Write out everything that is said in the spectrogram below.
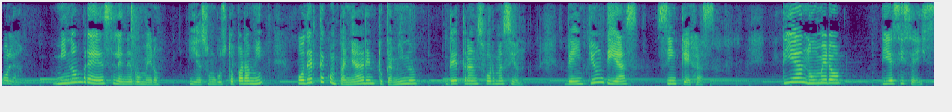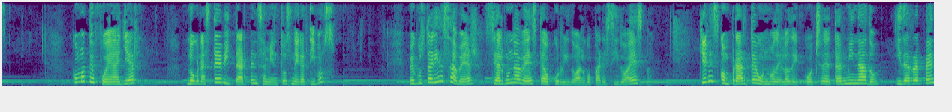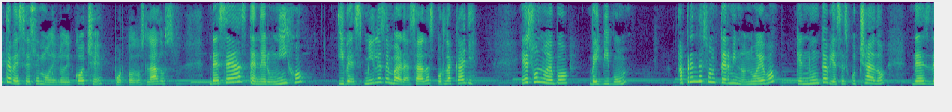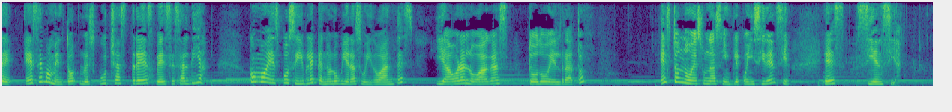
Hola, mi nombre es Selene Romero y es un gusto para mí poderte acompañar en tu camino de transformación. 21 días sin quejas. Día número 16. ¿Cómo te fue ayer? ¿Lograste evitar pensamientos negativos? Me gustaría saber si alguna vez te ha ocurrido algo parecido a esto. ¿Quieres comprarte un modelo de coche determinado y de repente ves ese modelo de coche por todos lados? ¿Deseas tener un hijo y ves miles de embarazadas por la calle? ¿Es un nuevo baby boom? Aprendes un término nuevo que nunca habías escuchado desde ese momento lo escuchas tres veces al día. ¿Cómo es posible que no lo hubieras oído antes y ahora lo hagas todo el rato? Esto no es una simple coincidencia, es ciencia.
